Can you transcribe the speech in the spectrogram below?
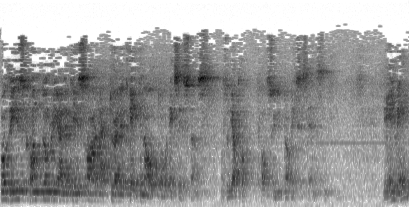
Og these quantum realities are actually taken out of existence. Altså de har tatt, tatt ut av eksistensen. Vel, vel.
